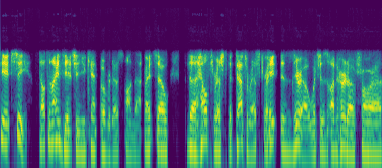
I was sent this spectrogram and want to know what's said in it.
THC, delta 9 THC, you can't overdose on that, right? So the health risk, the death risk, right, is zero, which is unheard of for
